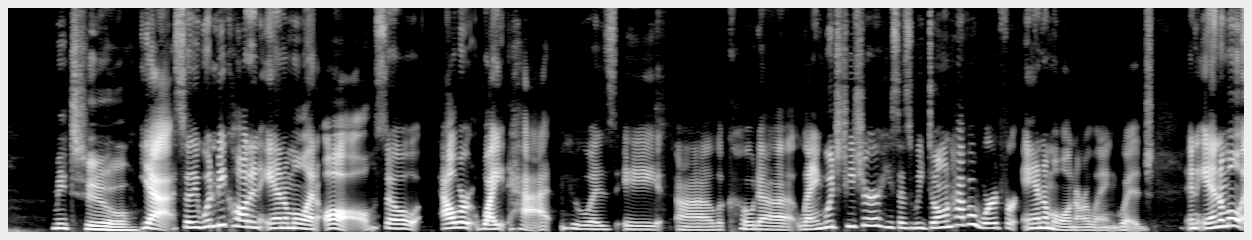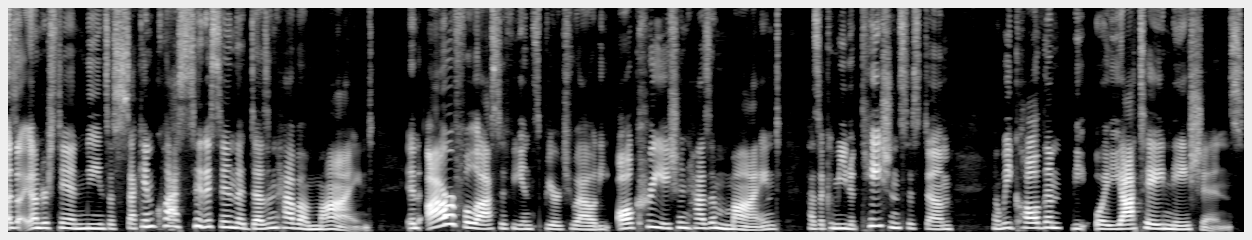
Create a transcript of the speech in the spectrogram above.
Me too. Yeah, so they wouldn't be called an animal at all. So Albert White Hat, who was a uh, Lakota language teacher, he says we don't have a word for animal in our language. An animal, as I understand, means a second class citizen that doesn't have a mind. In our philosophy and spirituality, all creation has a mind, has a communication system, and we call them the Oyate nations.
